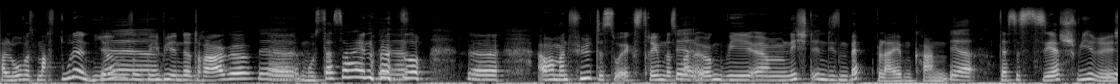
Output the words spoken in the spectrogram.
hallo, was machst du denn hier? Ja. So Baby in der Trage, äh, muss das sein? So, äh, aber man fühlt es so extrem, dass man irgendwie ähm, nicht in diesem Bett bleiben kann. Das ist sehr schwierig.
